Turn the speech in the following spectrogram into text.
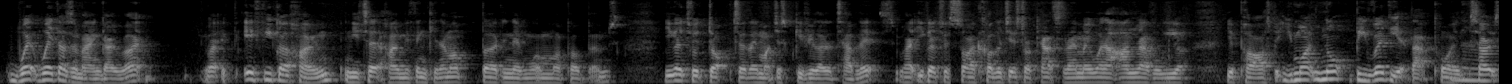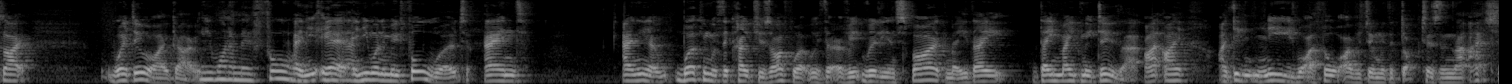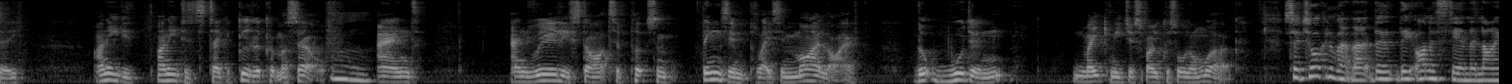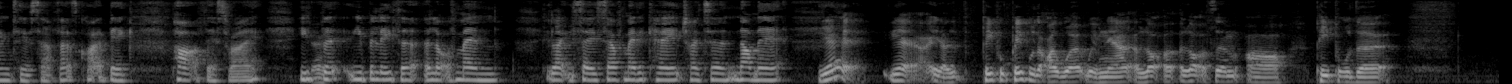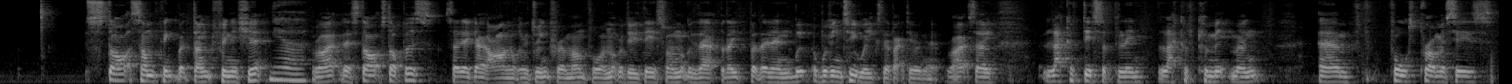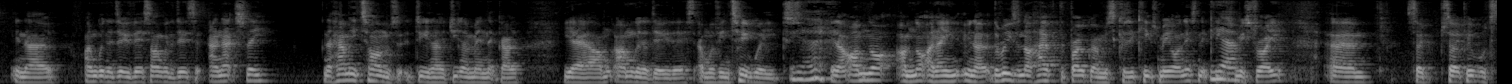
where, where does a man go? Right, Right? If, if you go home and you take it home, you're thinking, "Am I burdening everyone with my problems?" You go to a doctor, they might just give you a load of tablets. Right? You go to a psychologist or a counsellor, they may want to unravel your your past, but you might not be ready at that point. So it's like, where do I go? You want to move forward. and you, yeah, and you want to move forward and and you know working with the coaches I've worked with that have really inspired me they they made me do that I, I I didn't need what I thought I was doing with the doctors and that actually I needed I needed to take a good look at myself mm. and and really start to put some things in place in my life that wouldn't make me just focus all on work So talking about that, the the honesty and the lying to yourself, that's quite a big part of this, right? You Yeah. be, you believe that a lot of men, like you say, self medicate, try to numb it. Yeah, yeah. You know, people people that I work with now, a lot a lot of them are people that start something but don't finish it. Yeah. Right. They're start stoppers. So they go, oh, I'm not going to drink for a month, or I'm not going to do this, or I'm not going to do that. But they but they then within two weeks they're back doing it. Right. So lack of discipline, lack of commitment, um, f- false promises. You know, I'm going to do this, I'm going to do this, and actually. Now, how many times do you know? Do you know men that go, "Yeah, I'm, I'm going to do this," and within two weeks, Yeah. you know, I'm not, I'm not an, you know, the reason I have the program is because it keeps me honest and it keeps Yeah. me straight. Um, so, so people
